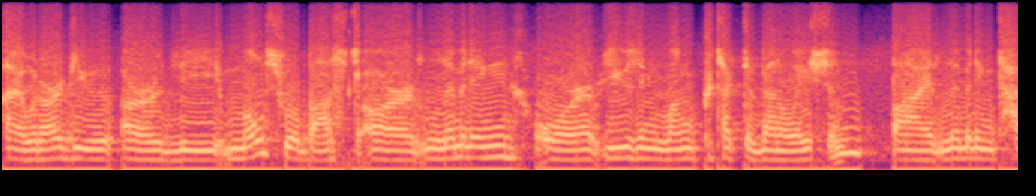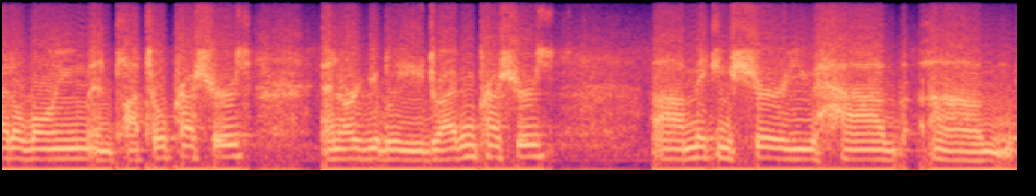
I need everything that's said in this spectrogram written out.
I would argue are the most robust are limiting or using lung protective ventilation by limiting tidal volume and plateau pressures and arguably driving pressures, uh, making sure you have um,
